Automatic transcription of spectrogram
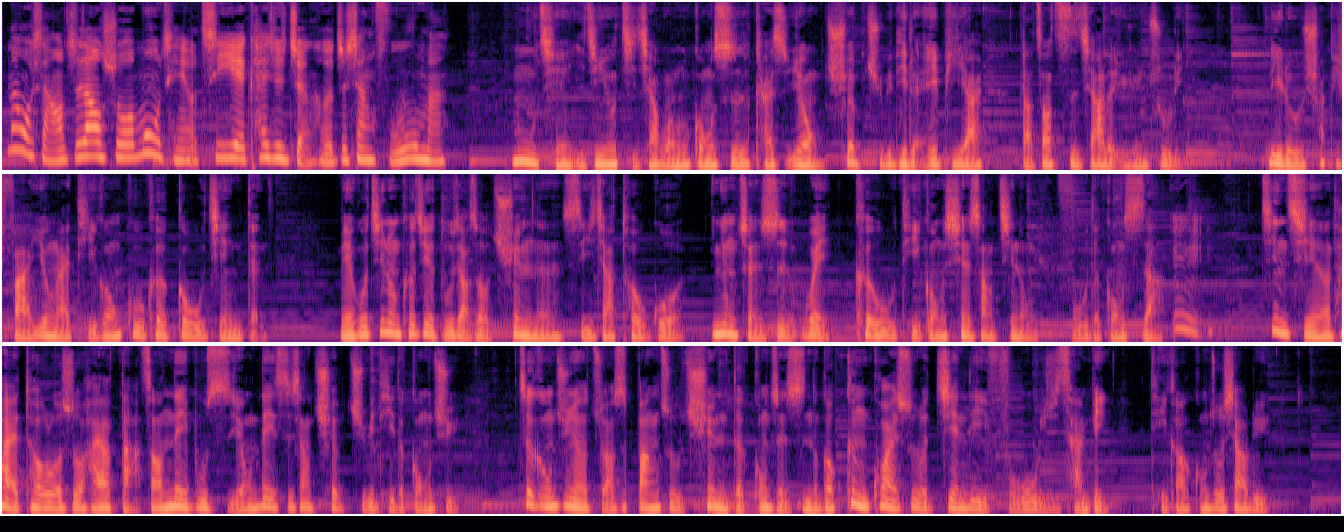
那我想要知道说，目前有企业开始整合这项服务吗？目前已经有几家网络公司开始用 ChatGPT 的 API 打造自家的语音助理，例如 Shopify 用来提供顾客购物建议等。美国金融科技的独角兽 chim 呢，是一家透过应用程式为客户提供线上金融服务的公司啊。嗯，近期呢，他也透露说，还要打造内部使用类似像 ChatGPT 的工具。这个工具呢，主要是帮助 chim 的工程师能够更快速的建立服务与产品，提高工作效率。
